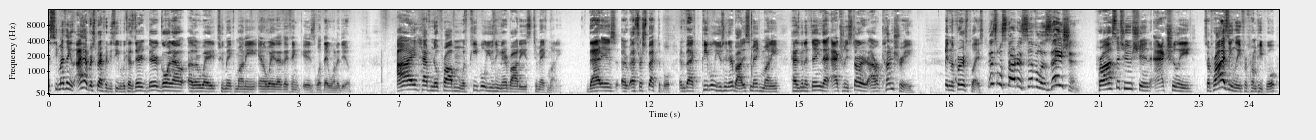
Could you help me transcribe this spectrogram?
see, my thing is, I have respect for these people because they're they're going out other way to make money in a way that they think is what they want to do. I have no problem with people using their bodies to make money. That is uh, that's respectable. In fact, people using their bodies to make money has been a thing that actually started our country in the first place. This was started civilization. Prostitution actually, surprisingly for some people,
